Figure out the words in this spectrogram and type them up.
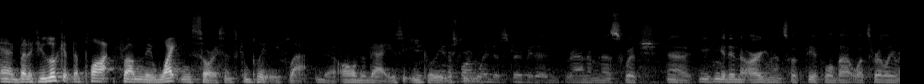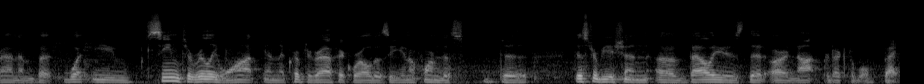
And, but if you look at the plot from the whitened source, it's completely flat. All the values are equally distributed. Uniformly distributed randomness, which you, know, you can get into arguments with people about what's really random, but what you seem to really want in the cryptographic world is a uniform dis- di- distribution of values that are not predictable. Right.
